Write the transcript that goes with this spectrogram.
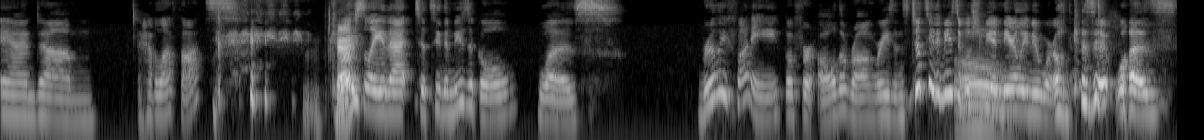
and um, I have a lot of thoughts. okay Mostly that Tootsie the musical was really funny, but for all the wrong reasons. Tootsie the musical should be a Oh. nearly new world because it was.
